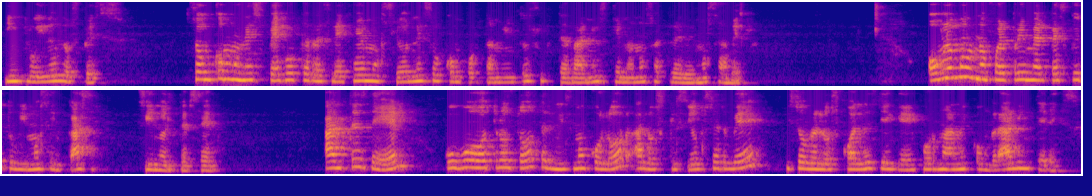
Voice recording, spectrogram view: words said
incluidos los peces. Son como un espejo que refleja emociones o comportamientos subterráneos que no nos atrevemos a ver. Oblomov no fue el primer pez que tuvimos en casa, sino el tercero. Antes de él, Hubo otros dos del mismo color a los que sí observé y sobre los cuales llegué a informarme con gran interés.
